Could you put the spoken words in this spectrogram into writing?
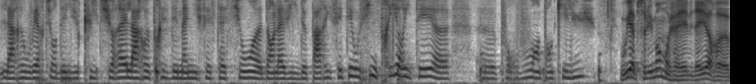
la réouverture des lieux culturels, la reprise des manifestations euh, dans la ville de Paris, c'était aussi une priorité euh, pour vous en tant qu'élu? Oui, absolument. Moi, j'avais d'ailleurs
